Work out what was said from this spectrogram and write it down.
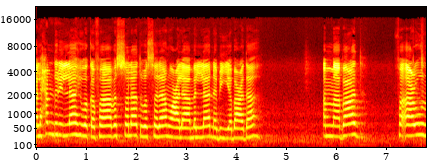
الحمد للہ وکفا وسلاۃ وسلام علام اللہ نبی بعد. اما بعد، فاعوذ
